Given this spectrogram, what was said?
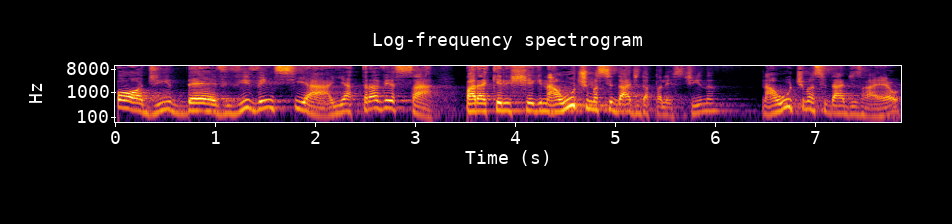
pode e deve vivenciar e atravessar para que ele chegue na última cidade da Palestina, na última cidade de Israel,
